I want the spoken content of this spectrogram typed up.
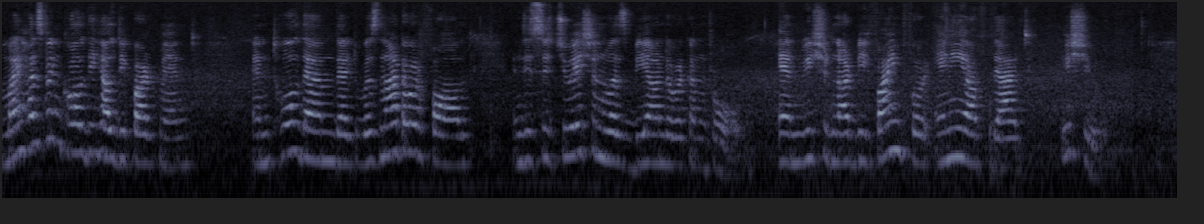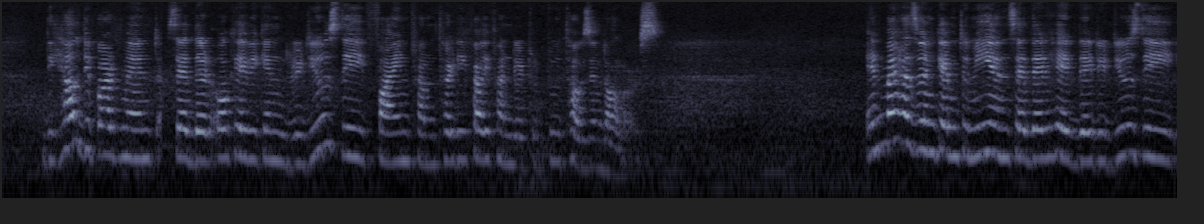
My husband called the health department and told them that it was not our fault and the situation was beyond our control and we should not be fined for any of that issue. The health department said that okay we can reduce the fine from 3,500 to $2,000. And my husband came to me and said that hey they reduced the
